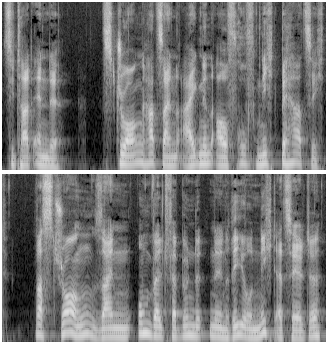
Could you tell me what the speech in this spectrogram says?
Zitat Ende. Strong hat seinen eigenen Aufruf nicht beherzigt. Was Strong seinen Umweltverbündeten in Rio nicht erzählte,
